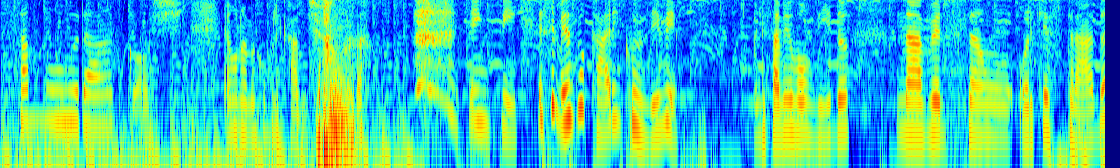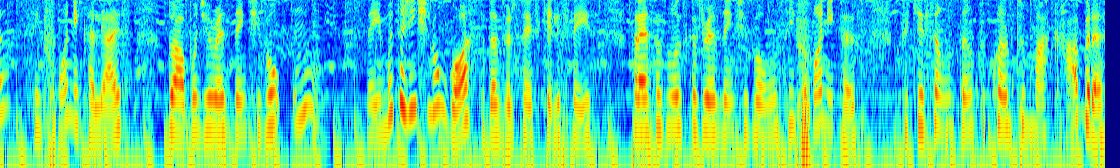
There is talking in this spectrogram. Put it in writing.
Samuragoshi. É um nome complicado de falar. Enfim, esse mesmo cara, inclusive, ele estava envolvido na versão orquestrada, sinfônica, aliás, do álbum de Resident Evil 1. Né? E muita gente não gosta das versões que ele fez para essas músicas de Resident Evil 1 sinfônicas, porque são um tanto quanto macabras.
